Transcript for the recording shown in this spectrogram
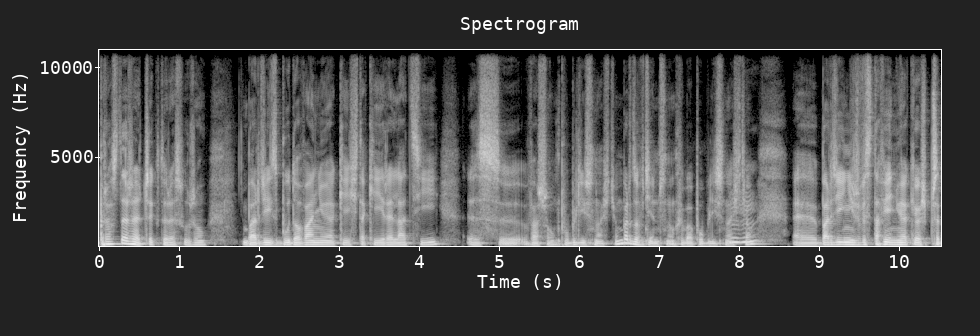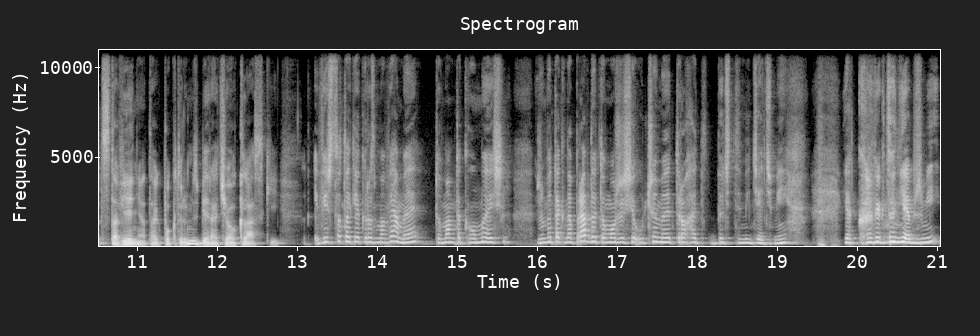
Proste rzeczy, które służą bardziej zbudowaniu jakiejś takiej relacji z waszą publicznością, bardzo wdzięczną chyba publicznością, mm -hmm. bardziej niż wystawieniu jakiegoś przedstawienia, tak, po którym zbieracie oklaski. Wiesz co, tak jak rozmawiamy, to mam taką myśl, że my tak naprawdę to może się uczymy trochę być tymi dziećmi, jakkolwiek to nie brzmi,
